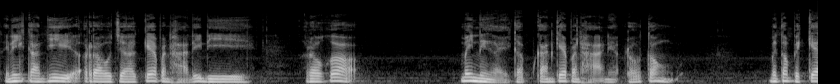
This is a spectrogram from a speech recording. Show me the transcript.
ทีนี้การที่เราจะแก้ปัญหาได้ดี เราก็ไม่เหนื่อยกับการแก้ปัญหาเนี่ย เราต้อง ไม่ต้องไปแก้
